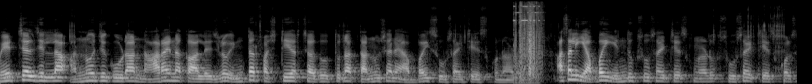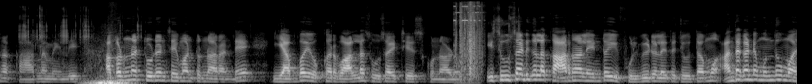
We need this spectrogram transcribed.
మేడ్చల్ జిల్లా అన్నోజిగూడ నారాయణ కాలేజ్లో ఇంటర్ ఫస్ట్ ఇయర్ చదువుతున్న తనుష్ అనే అబ్బాయి సూసైడ్ చేసుకున్నాడు. అసలు ఈ అబ్బాయి ఎందుకు సూసైడ్ చేసుకున్నాడు? సూసైడ్ చేసుకోవాల్సిన కారణం ఏంది అక్కడ ఉన్న స్టూడెంట్స్ ఏమంటున్నారంటే ఈ అబ్బాయి ఒక్కరి వాళ్ళ సూసైడ్ చేసుకున్నాడు. ఈ సూసైడ్ గల కారణాలు ఏంటో ఈ ఫుల్ వీడియోలో అయితే చూద్దాము. అంతకంటే ముందు మా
